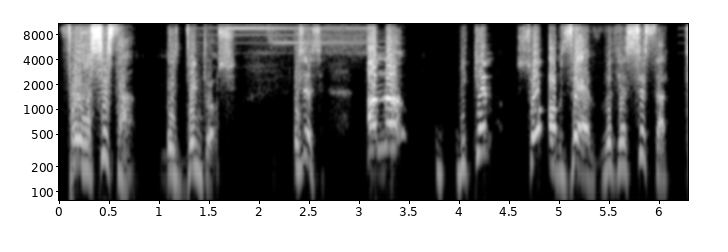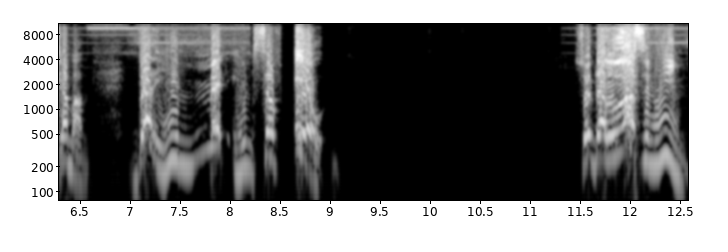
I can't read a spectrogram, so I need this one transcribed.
for your sister is dangerous. It says Amnon became so obsessed with his sister Tamar that he made himself ill. So the last in him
